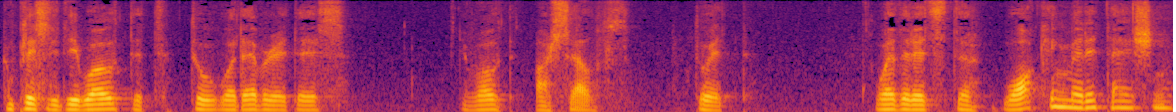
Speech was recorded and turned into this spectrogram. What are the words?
completely devoted to whatever it is, devote ourselves to it whether it's the walking meditation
